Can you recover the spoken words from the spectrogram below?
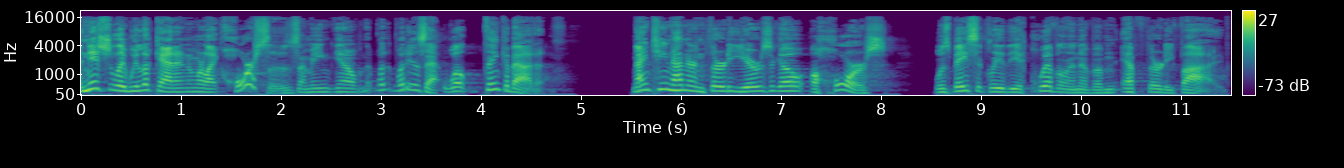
initially we look at it and we're like, horses? I mean, you know, what, what is that? Well, think about it. 1930 years ago, a horse was basically the equivalent of an F-35.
